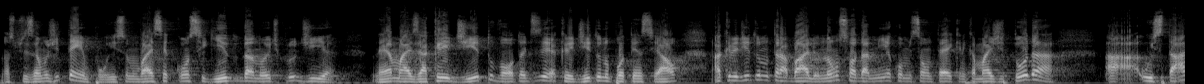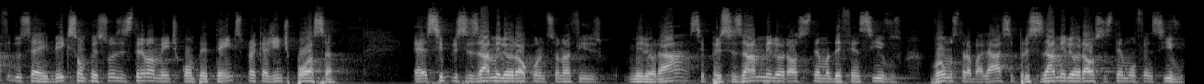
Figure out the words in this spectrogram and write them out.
nós precisamos de tempo. Isso não vai ser conseguido da noite para o dia. Né? Mas acredito, volto a dizer, acredito no potencial, acredito no trabalho não só da minha comissão técnica, mas de toda a, o staff do CRB, que são pessoas extremamente competentes, para que a gente possa, é, se precisar melhorar o condicionamento físico, melhorar. Se precisar melhorar o sistema defensivo, vamos trabalhar. Se precisar melhorar o sistema ofensivo,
